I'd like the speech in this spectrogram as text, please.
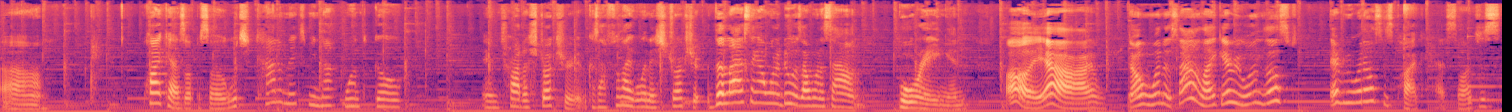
um, podcast episode, which kind of makes me not want to go and try to structure it because I feel like when it's structured, the last thing I want to do is I want to sound boring and oh yeah, I don't want to sound like everyone else everyone else's podcast. So I just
